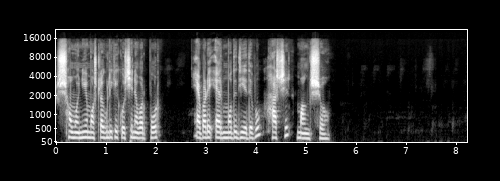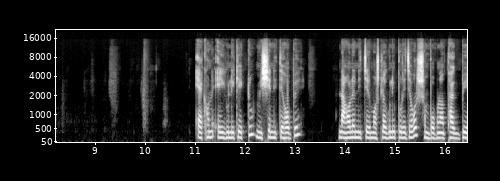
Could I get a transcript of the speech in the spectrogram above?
সময় নিয়ে মশলাগুলিকে কষিয়ে নেওয়ার পর এবারে এর মধ্যে দিয়ে দেব হাঁসের মাংস। এখন এইগুলিকে একটু মিশিয়ে নিতে হবে। না হলে নিচের মশলাগুলি পুড়ে যাওয়ার সম্ভাবনা থাকবে।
